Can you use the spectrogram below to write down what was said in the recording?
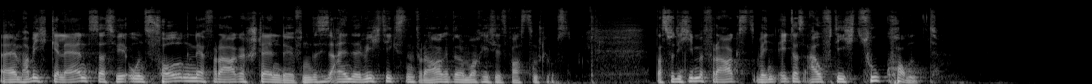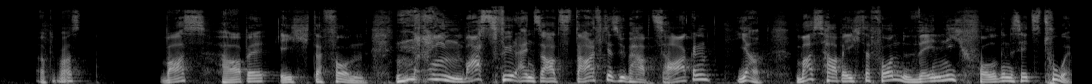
ähm, habe ich gelernt, dass wir uns folgende Frage stellen dürfen. Das ist eine der wichtigsten Fragen, darum mache ich es jetzt fast zum Schluss. Dass du dich immer fragst, wenn etwas auf dich zukommt. Aufgepasst? Was habe ich davon? Nein, was für ein Satz. Darf ich das überhaupt sagen? Ja, was habe ich davon, wenn ich Folgendes jetzt tue?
